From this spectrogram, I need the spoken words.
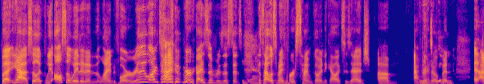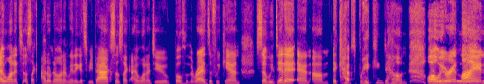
but yeah so like we also waited in line for a really long time for rise of resistance Yeah. because that was my first time going to Galaxy's Edge um after it opened and I wanted to I was like I don't know when I'm going to get to be back so it's like I want to do both of the rides if we can so we did it and um it kept breaking down while we were in Oh, line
